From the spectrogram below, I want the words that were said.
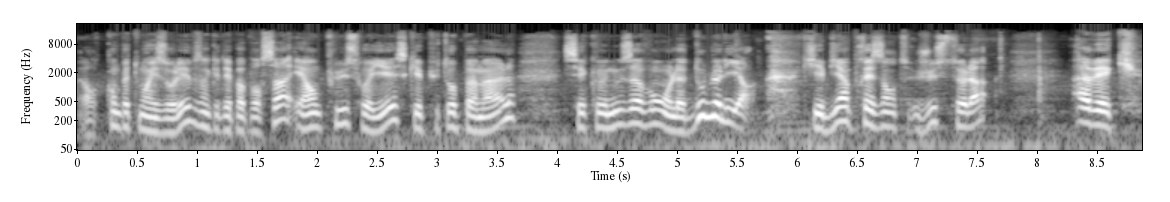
alors complètement isolé, vous inquiétez pas pour ça. Et en plus, voyez, ce qui est plutôt pas mal, c'est que nous avons la double lyre qui est bien présente juste là, avec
